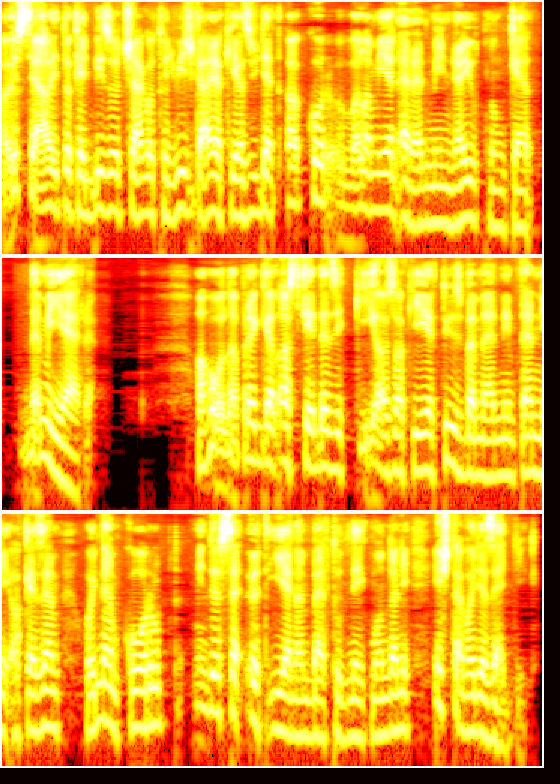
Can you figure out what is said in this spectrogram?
Ha összeállítok egy bizottságot, hogy vizsgálja ki az ügyet, akkor valamilyen eredményre jutnunk kell. De mi erre? Ha holnap reggel azt kérdezik, ki az, akiért tűzbe merném tenni a kezem, hogy nem korrupt, mindössze öt ilyen ember tudnék mondani, és te vagy az egyik.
